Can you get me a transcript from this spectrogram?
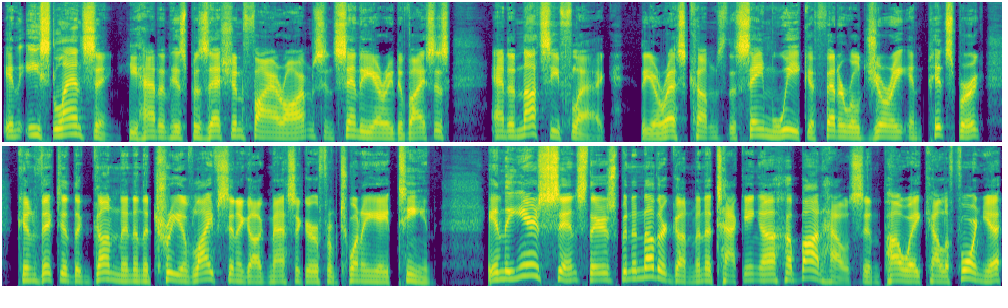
in East Lansing. He had in his possession firearms, incendiary devices, and a Nazi flag. The arrest comes the same week a federal jury in Pittsburgh convicted the gunman in the Tree of Life synagogue massacre from 2018. In the years since, there's been another gunman attacking a Chabad house in Poway, California,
